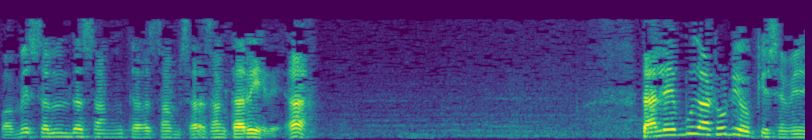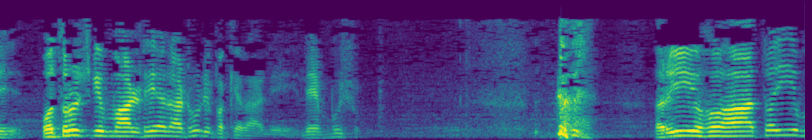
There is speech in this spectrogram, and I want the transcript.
په مثل د سنگ تر سم سنگ ترې دی ها دا لیمبو دا ټول یو قسمه او ترش کې مالټي دا ټول پکې را لې لیمبو شو ریحها طیب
